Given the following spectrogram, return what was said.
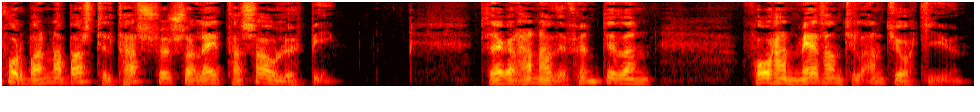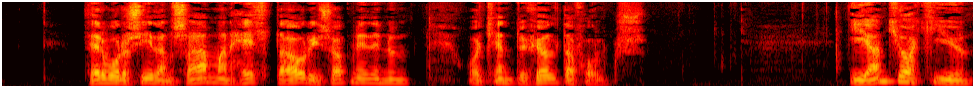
fór Barnabas til Tarsus að leita sál uppi. Þegar hann hafði fundið hann, fór hann með hann til Antjókíu. Þeir voru síðan saman heilt ár í söfniðinum og kendu fjölda fólks. Í Antjókíu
